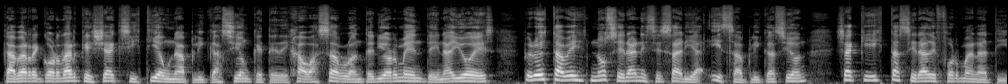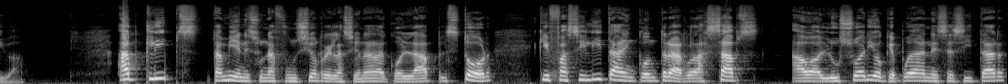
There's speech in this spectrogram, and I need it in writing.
Cabe recordar que ya existía una aplicación que te dejaba hacerlo anteriormente en iOS, pero esta vez no será necesaria esa aplicación, ya que esta será de forma nativa. App Clips también es una función relacionada con la Apple Store que facilita encontrar las apps al usuario que pueda necesitar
